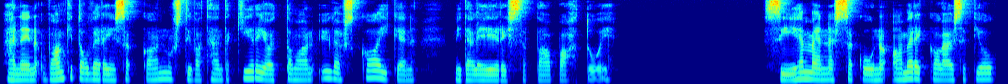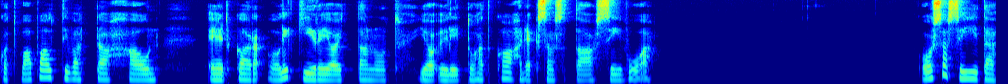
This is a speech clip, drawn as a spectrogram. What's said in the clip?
Hänen vankitoverinsa kannustivat häntä kirjoittamaan ylös kaiken, mitä leirissä tapahtui. Siihen mennessä, kun amerikkalaiset joukot vapauttivat Dahaun, Edgar oli kirjoittanut jo yli 1800 sivua. Osa siitä,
